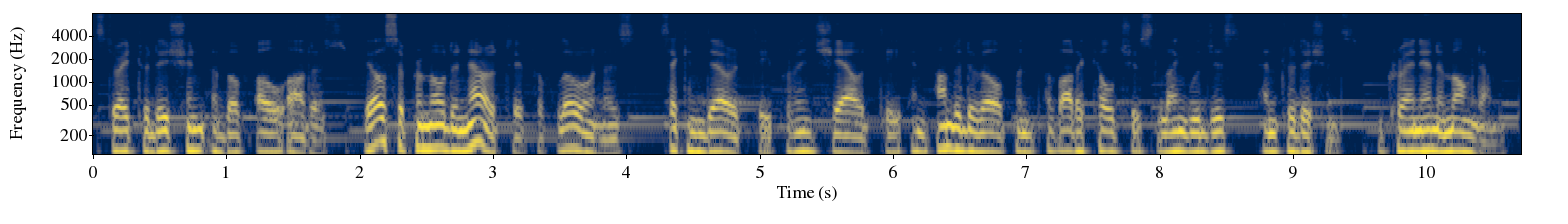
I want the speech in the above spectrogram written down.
straight tradition above all others. They also promote a narrative of lowness, secondarity, provinciality and underdevelopment of other cultures, languages and traditions, Ukrainian among them.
